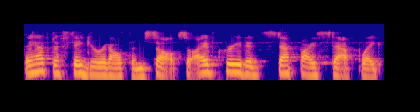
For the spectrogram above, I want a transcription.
they have to figure it out themselves. So i've created step by step like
